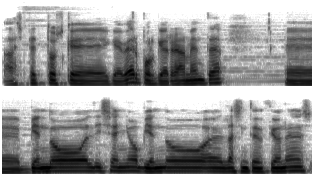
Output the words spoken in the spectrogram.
aspectos que, ver, porque realmente eh, viendo el diseño, viendo eh, las intenciones,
